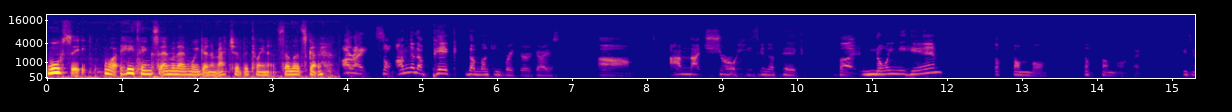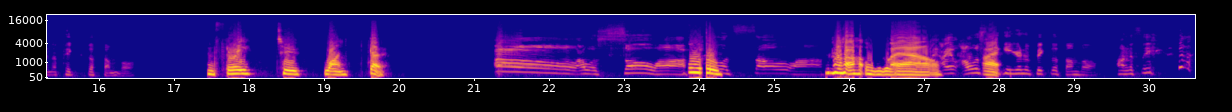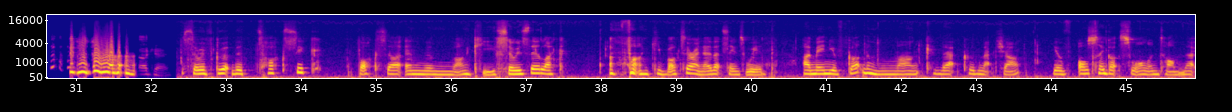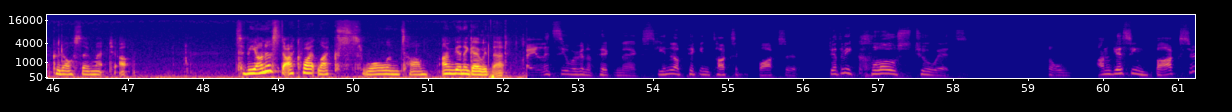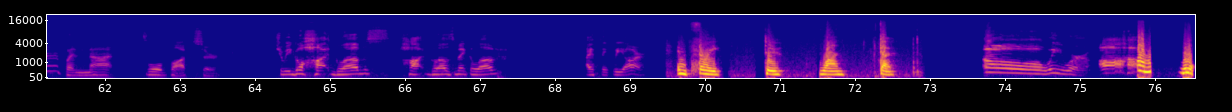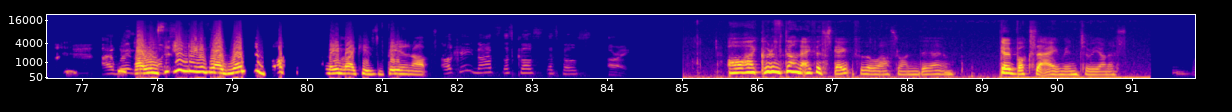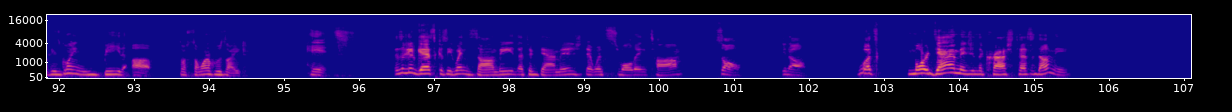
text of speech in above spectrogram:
We'll see what he thinks, and then we're going to match it between it. So let's go. All right, so I'm gonna pick the monkey breaker, guys. Um, I'm not sure he's gonna pick, but knowing him, the Thumble. the fumble, guys. He's gonna pick the Thumble. In three, two, one, go. I was so off. I Ooh. was so off. I, wow. I, I was Alright. thinking you're gonna pick the fumble. Honestly. okay. so we've got the toxic boxer and the monkey. So is there like a monkey boxer? I know that seems weird. I mean, you've got the monk that could match up. You've also got Swollen Tom that could also match up. To be honest, I quite like Swollen Tom. I'm gonna go with that. Alright, let's see what we're gonna pick next. He ended up picking Toxic Boxer. So you have to be close to it. So I'm guessing Boxer, but not full Boxer. Should we go Hot Gloves? Hot Gloves make love? I think we are. In three, two, one, go. Oh, we were off. Oh. I went. I was Boxer. thinking of like, what's the box? I mean, like he's beaten up. Okay, no, that's, that's close. That's close. All right. Oh, I could have done Ape Escape for the last one. Damn. Go boxer aim in, to be honest. So he's going beat up. So someone who's like hit. This is a good guess because he went zombie that took damage, then went swollen Tom. So, you know, what's more damage in the crash test dummy?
